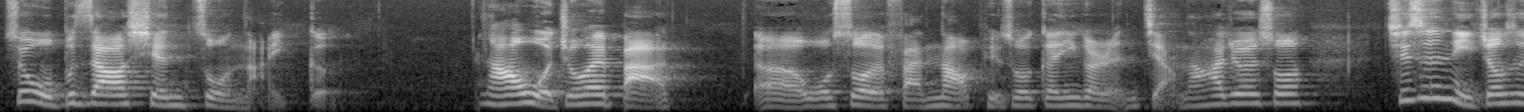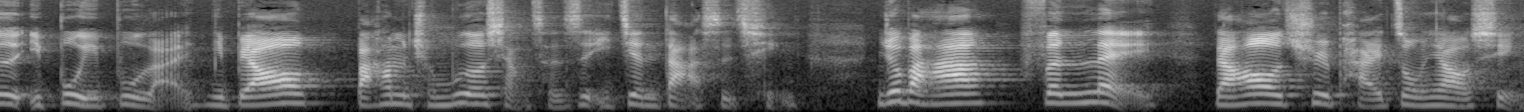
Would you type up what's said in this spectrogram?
所以我不知道先做哪一个，然后我就会把呃我所有的烦恼，比如说跟一个人讲，然后他就会说，其实你就是一步一步来，你不要把他们全部都想成是一件大事情，你就把它分类。然后去排重要性，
